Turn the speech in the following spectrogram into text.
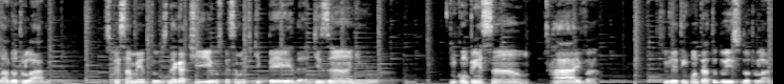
lá do outro lado os pensamentos negativos, pensamentos de perda, desânimo, incompreensão, raiva. O sujeito encontrar tudo isso do outro lado.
